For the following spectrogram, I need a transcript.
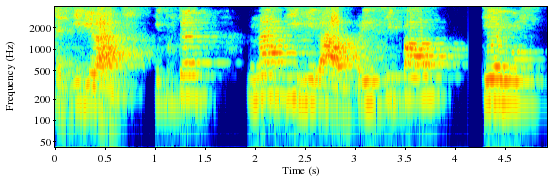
eh, atividades. E, portanto, na atividade principal temos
